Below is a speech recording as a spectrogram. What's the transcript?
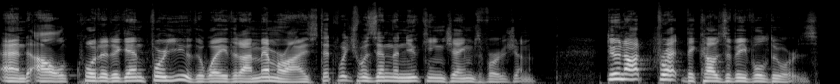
and I'll quote it again for you the way that I memorized it, which was in the New King James Version. Do not fret because of evildoers,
